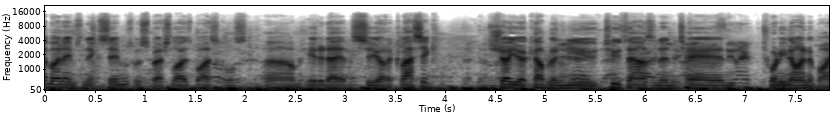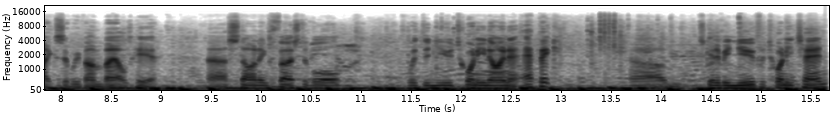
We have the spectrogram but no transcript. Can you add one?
Hi, my name's Nick Sims with Specialized Bicycles. Uh, I'm here today at the Otter Classic to show you a couple of new 2010 29er bikes that we've unveiled here. Uh, starting first of all with the new 29er Epic. Um, it's going to be new for 2010,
